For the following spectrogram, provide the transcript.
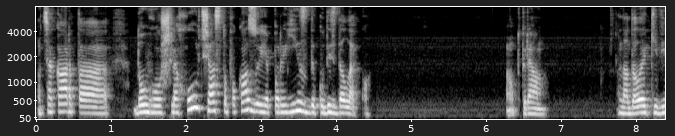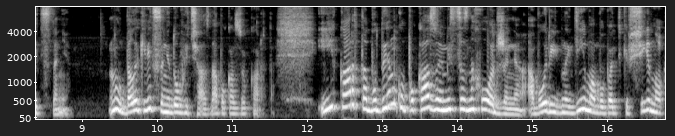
оця карта довгого шляху часто показує переїзди кудись далеко. От прям на далекій відстані. Ну, далекі відстані довгий час, да, показує карта. І карта будинку показує місце знаходження або рідний дім, або батьківщину.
